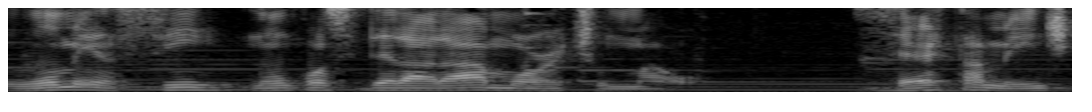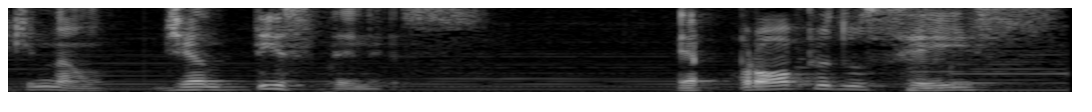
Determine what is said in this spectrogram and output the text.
Um homem assim não considerará a morte o mal, Certamente que não. De Antístenes. É próprio dos reis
